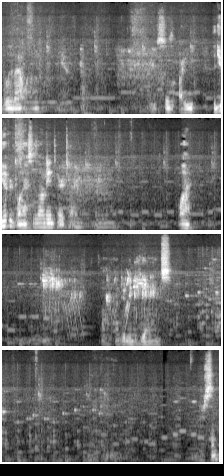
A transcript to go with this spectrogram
really that loud? Yeah. Are you still? Are you? Did you have your glasses on the entire time? Why? Oh, I do need to heal once. Okay. There's some.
